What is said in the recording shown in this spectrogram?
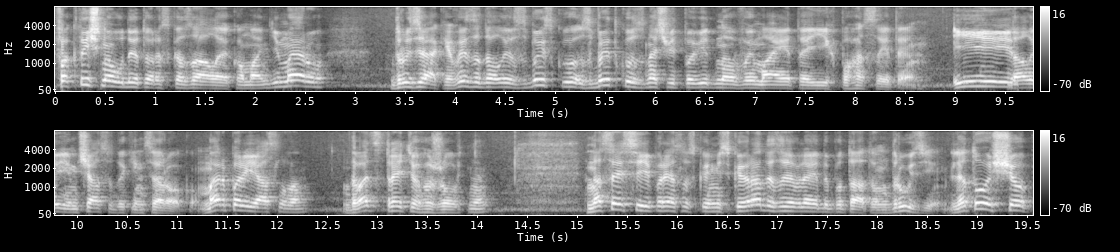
Фактично, аудитори сказали команді меру. Друзяки, ви задали збитку, збитку, значить, відповідно, ви маєте їх погасити. І дали їм часу до кінця року. Мер Переяслава 23 жовтня на сесії Переяславської міської ради заявляє депутатам: друзі, для того, щоб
